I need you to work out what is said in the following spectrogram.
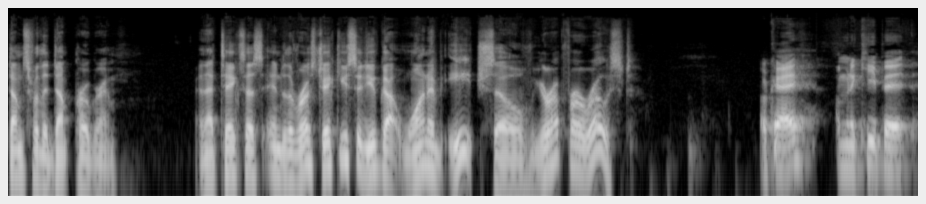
Dumps for the Dump program. And that takes us into the roast. Jake, you said you've got one of each, so you're up for a roast. Okay, I'm gonna keep it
